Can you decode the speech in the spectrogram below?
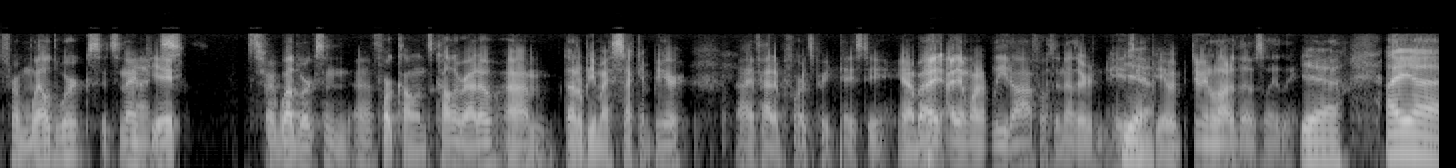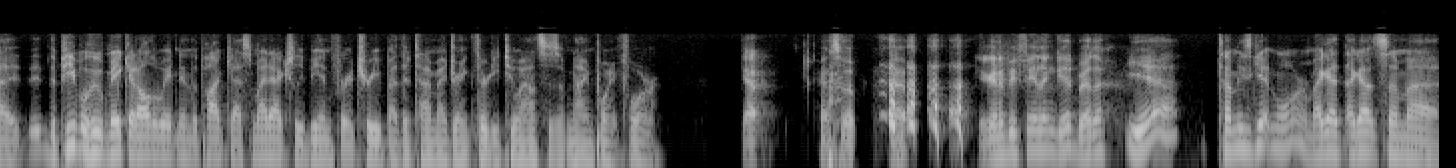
from WeldWerks. It's an nice. IPA. Sorry, WeldWerks in uh, Fort Collins, Colorado. Um, that'll be my second beer. I've had it before. It's pretty tasty. Yeah, but I, I didn't want to lead off with another hazy yeah. IPA. We've been doing a lot of those lately. Yeah, I uh, the people who make it all the way into the podcast might actually be in for a treat by the time I drink 32 ounces of 9.4. Yep, that's what. yep. You're gonna be feeling good, brother. Yeah, tummy's getting warm. I got I got some uh,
